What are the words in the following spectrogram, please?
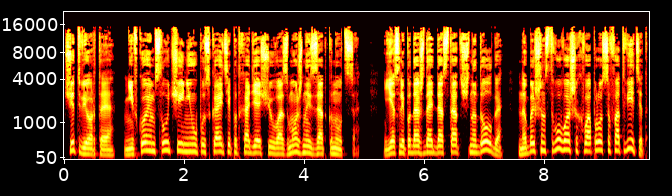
Четвертое. Ни в коем случае не упускайте подходящую возможность заткнуться. Если подождать достаточно долго, на большинство ваших вопросов ответят,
